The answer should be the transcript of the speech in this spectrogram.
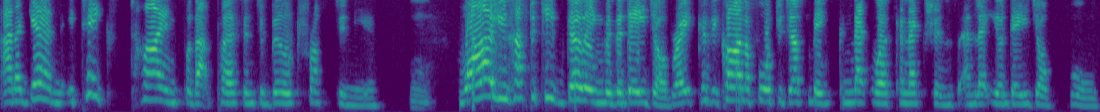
And again, it takes time for that person to build trust in you. Mm while you have to keep going with the day job, right? Because you can't afford to just make network connections and let your day job fall.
